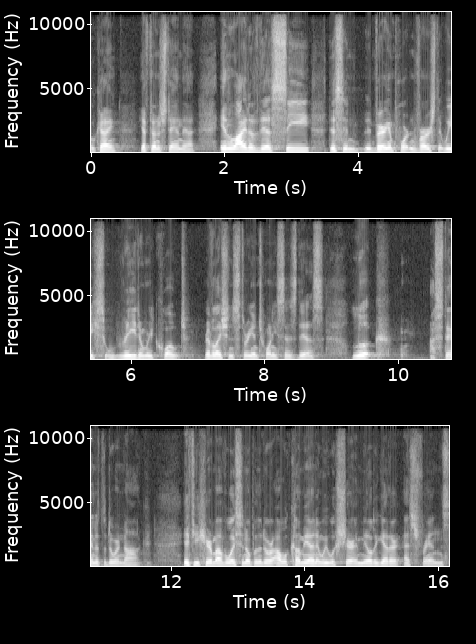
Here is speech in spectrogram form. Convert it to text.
okay? You have to understand that. In light of this, see this very important verse that we read and we quote. Revelations 3 and 20 says this Look, I stand at the door and knock. If you hear my voice and open the door, I will come in and we will share a meal together as friends.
